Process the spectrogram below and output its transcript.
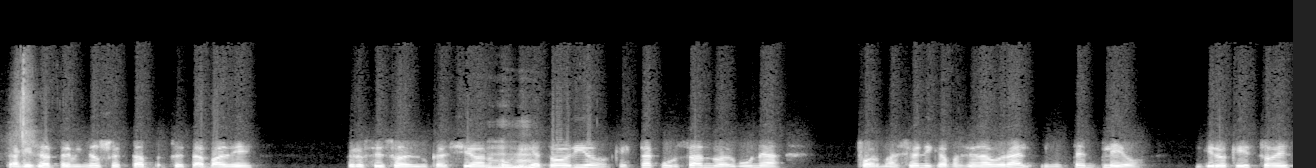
o sea, que ya terminó su etapa, su etapa de proceso de educación obligatorio, que está cursando alguna formación y capacidad laboral y necesita empleo. Y creo que eso es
